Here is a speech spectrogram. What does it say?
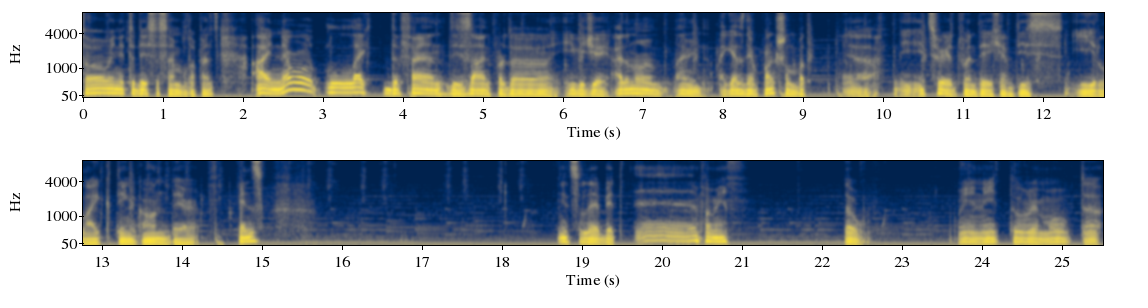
So we need to disassemble the fans. I never liked the fan design for the EVGA. I don't know, I mean, I guess they're functional, but yeah, it's weird when they have this E-like thing on their fins. It's a little bit eh, for me. So, we need to remove the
